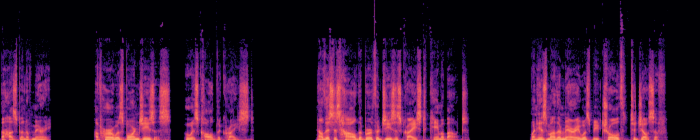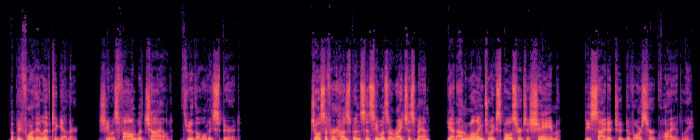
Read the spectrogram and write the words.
the husband of Mary. Of her was born Jesus, who is called the Christ. Now, this is how the birth of Jesus Christ came about. When his mother Mary was betrothed to Joseph, but before they lived together, she was found with child through the Holy Spirit. Joseph, her husband, since he was a righteous man, yet unwilling to expose her to shame, decided to divorce her quietly.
